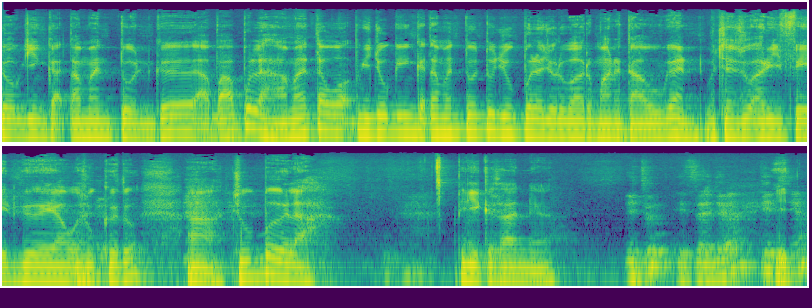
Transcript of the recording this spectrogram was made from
jogging kat Taman Tun ke apa-apalah. Mana tahu awak pergi jogging kat Taman Tun tu jumpa lah jodoh baru. Mana tahu kan? Macam Zul Arifin ke yang awak suka tu. Ha, cubalah pergi ke sana. Itu, itu saja tipsnya.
